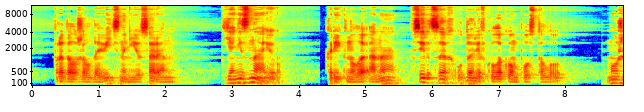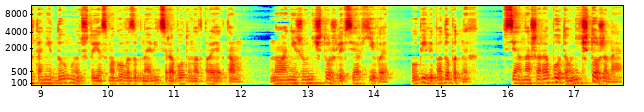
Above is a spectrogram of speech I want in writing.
– продолжал давить на нее Сарен. «Я не знаю!» – крикнула она, в сердцах ударив кулаком по столу. «Может, они думают, что я смогу возобновить работу над проектом, но они же уничтожили все архивы, убили подопытных. Вся наша работа уничтожена!»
